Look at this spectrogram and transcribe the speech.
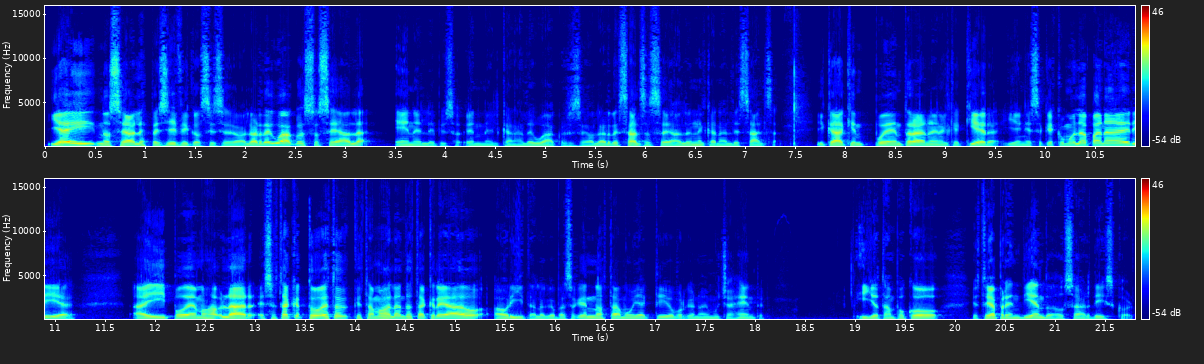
Y ahí no se habla específico. Si se va a hablar de guaco, eso se habla en el, episodio, en el canal de guaco. Si se va a hablar de salsa, se habla en el canal de salsa. Y cada quien puede entrar en el que quiera. Y en ese que es como la panadería, ahí podemos hablar. Eso está, todo esto que estamos hablando está creado ahorita. Lo que pasa es que no está muy activo porque no hay mucha gente. Y yo tampoco, yo estoy aprendiendo a usar Discord.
